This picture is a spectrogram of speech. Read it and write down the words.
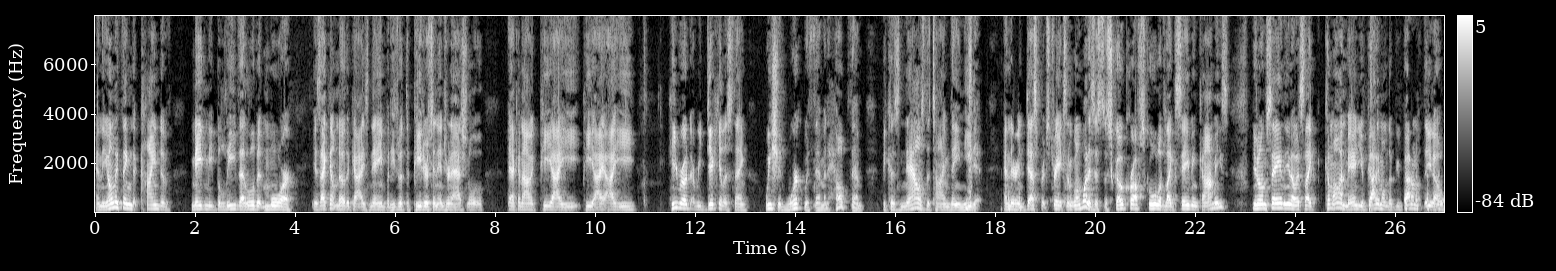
And the only thing that kind of made me believe that a little bit more is I don't know the guy's name, but he's with the Peterson International Economic PIE, PIIE. He wrote a ridiculous thing we should work with them and help them because now's the time they need it. And they're in desperate straits. And I'm going, what is this? The Scowcroft School of like saving commies? You know what I'm saying? You know, it's like, come on, man, you've got him on the, you've got him, you know,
